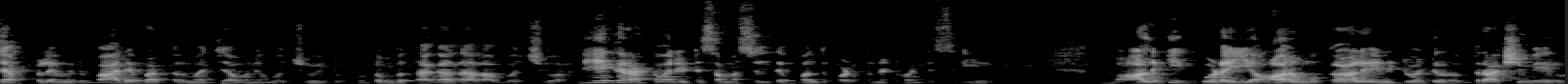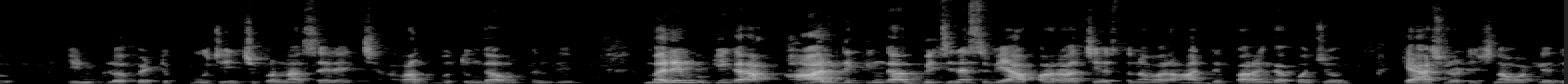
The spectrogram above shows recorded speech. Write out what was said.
చెప్పలేము. ఇటు భార్యాభర్తల మధ్య అవనివ్వచ్చు ఇటు కుటుంబ తగాదాలు అవ్వచ్చు, అనేక రకమైన సమస్యలతో ఇబ్బంది పడుతున్నటువంటి స్త్రీలు. వాళ్ళకి కూడా ఈ ఆరు ముఖాలైనటువంటి రుద్రాక్ష మీరు ఇంట్లో పెట్టి పూజించుకున్నా సరే చాలా అద్భుతంగా ఉంటుంది. మరీ ముఖ్యంగా ఆర్థికంగా బిజినెస్ వ్యాపారాలు చేస్తున్న వారు ఆర్థిక పరంగా కొంచెం క్యాష్ రొటేషన్ అవ్వట్లేదు.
